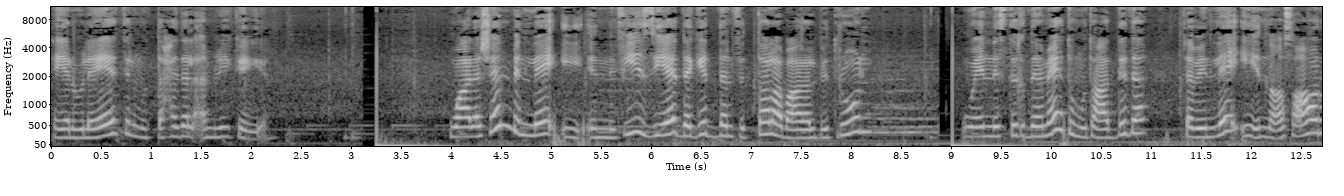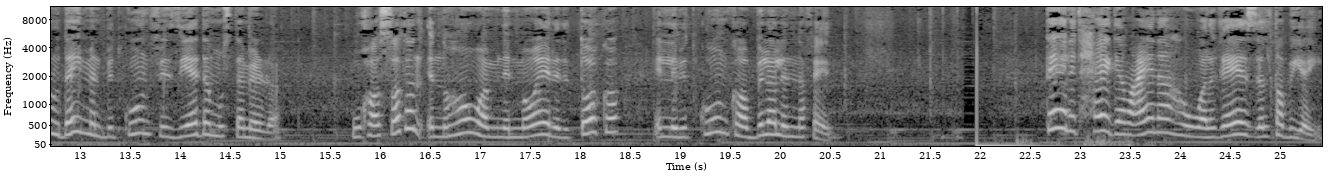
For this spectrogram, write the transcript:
هي الولايات المتحدة الأمريكية. وعلشان بنلاقي إن في زيادة جدا في الطلب على البترول وإن استخداماته متعددة فبنلاقي إن أسعاره دايما بتكون في زيادة مستمرة. وخاصة إن هو من الموارد الطاقة اللي بتكون قابلة للنفاذ. تالت حاجة معانا هو الغاز الطبيعي.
